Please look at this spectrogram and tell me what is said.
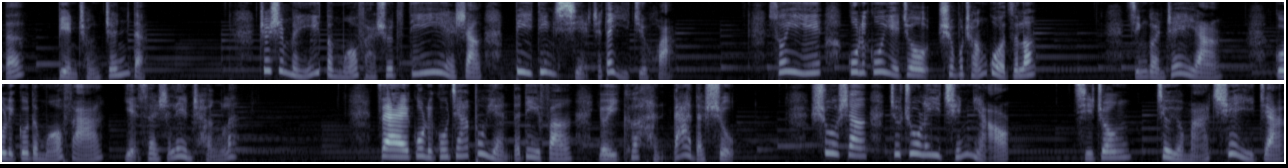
的。变成真的，这是每一本魔法书的第一页上必定写着的一句话，所以咕里咕也就吃不成果子了。尽管这样，咕里咕的魔法也算是练成了。在咕里咕家不远的地方有一棵很大的树，树上就住了一群鸟，其中就有麻雀一家。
